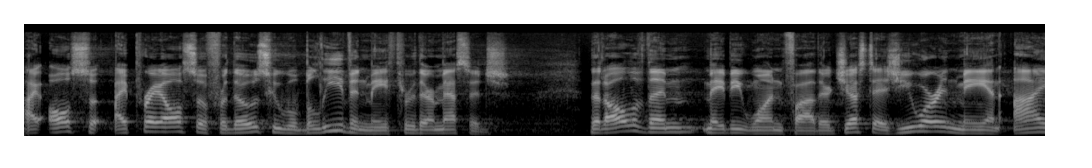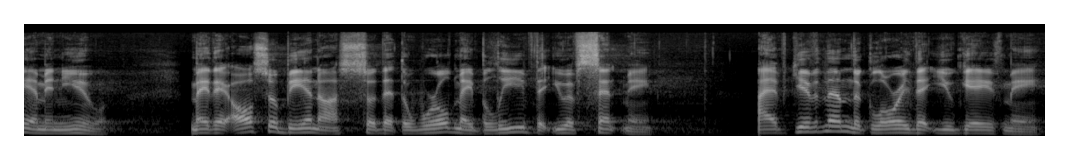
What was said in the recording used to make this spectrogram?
I, also, I pray also for those who will believe in me through their message, that all of them may be one, Father, just as you are in me and I am in you May they also be in us, so that the world may believe that you have sent me. I have given them the glory that you gave me,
